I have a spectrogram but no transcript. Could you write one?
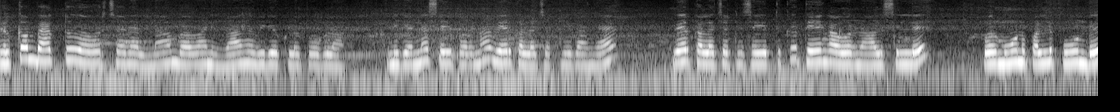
வெல்கம் பேக் டு அவர் சேனல் நான் பவானி. வாங்க வீடியோக்குள்ளே போகலாம். இன்றைக்கி என்ன செய்ய போகிறேன்னா வேர்க்கடலை சட்னி தாங்க. வேர்க்கடலை சட்னி செய்யறதுக்கு தேங்காய் ஒரு நாலு சில்லு ஒரு மூணு பல் பூண்டு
